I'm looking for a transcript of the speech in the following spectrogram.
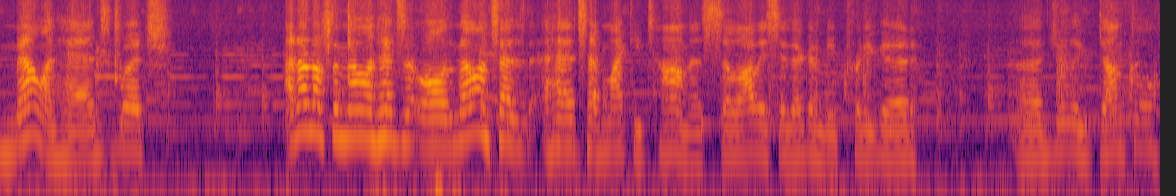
Melonheads, which... I don't know if the Melonheads are... Well, the Melonheads have Mikey Thomas, so obviously they're going to be pretty good. Uh, Julie Dunkel.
